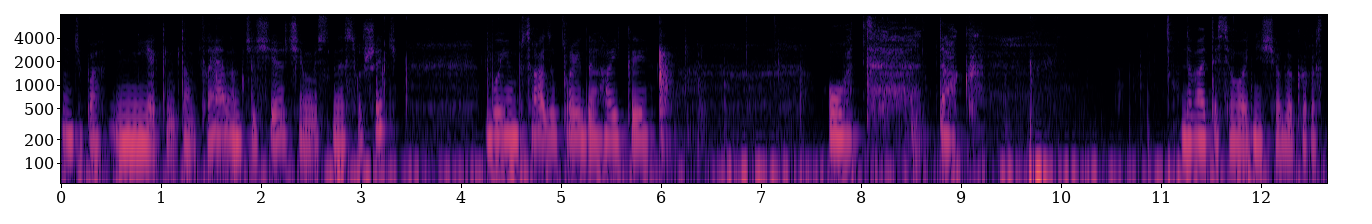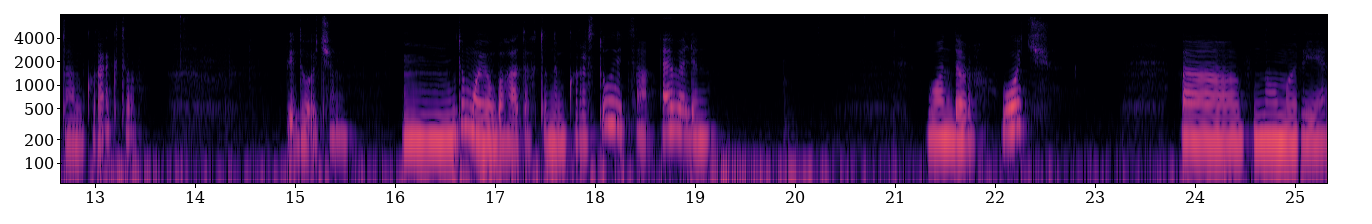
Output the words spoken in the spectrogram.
Ну, типа ніяким там феном чи ще чимось не сушить, бо їм зразу прийде гайки. От так. Давайте сьогодні ще використаємо коректор під очі. Думаю, багато хто ним користується. Evelyn Wonder Watch е, в номері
